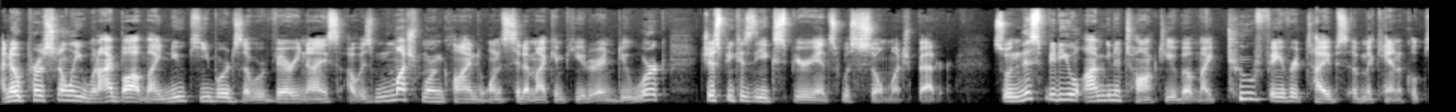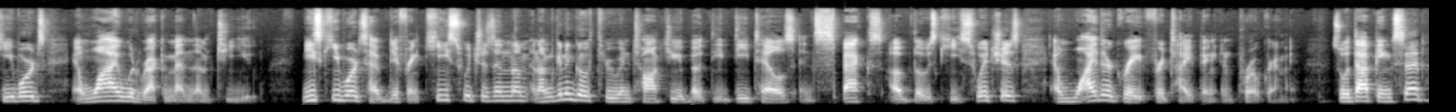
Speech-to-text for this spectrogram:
I know personally when I bought my new keyboards that were very nice, I was much more inclined to want to sit at my computer and do work just because the experience was so much better. So in this video, I'm going to talk to you about my two favorite types of mechanical keyboards and why I would recommend them to you. These keyboards have different key switches in them, and I'm going to go through and talk to you about the details and specs of those key switches and why they're great for typing and programming. So with that being said,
